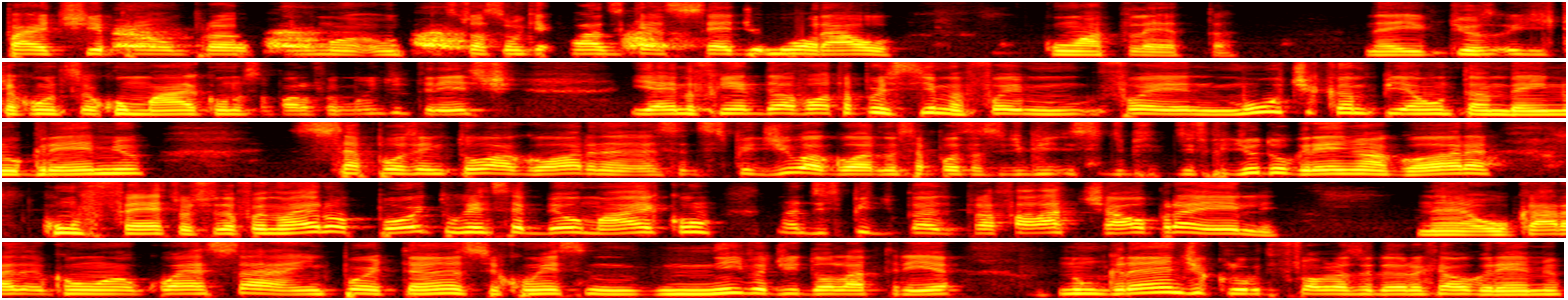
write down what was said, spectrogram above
partir para uma, uma, situação que é quase que assédio moral com o atleta. Né, e o que aconteceu com o Michael no São Paulo foi muito triste. E aí, no fim, ele deu a volta por cima. Foi, foi multicampeão também no Grêmio. Se aposentou agora, né, se despediu agora, não se aposentou, se despediu do Grêmio agora com festa. Foi no aeroporto, recebeu o Michael para falar tchau para ele né? O cara com, com essa importância, com esse nível de idolatria num grande clube de futebol brasileiro que é o Grêmio.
